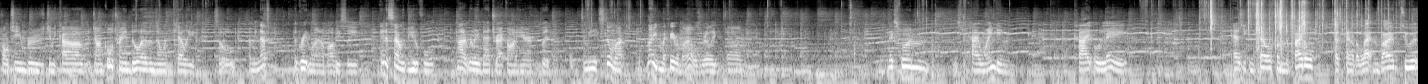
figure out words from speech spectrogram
Paul Chambers, Jimmy Cobb, John Coltrane, Bill Evans, and Wynton Kelly. So, I mean, that's a great lineup, obviously, and it sounds beautiful. Not really a bad track on here, but to me, it's still not not even my favorite Miles, really. Um, next one, Mr. Kai Winding, Kai Ole. As you can tell from the title, has kind of a Latin vibe to it.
